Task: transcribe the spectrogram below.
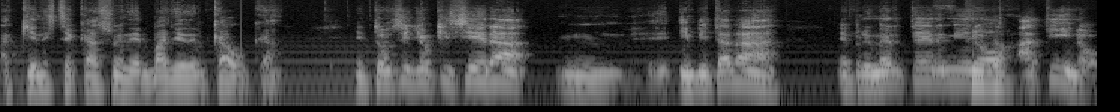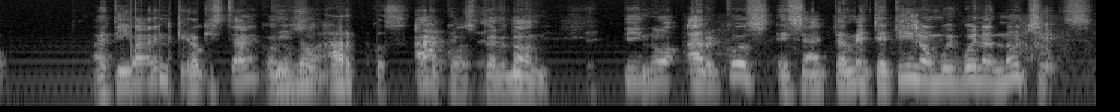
aquí en este caso en el Valle del Cauca. Entonces yo quisiera mm, invitar a, en primer término, a Tino. A Tino, creo que está con Tino Arcos. Arcos, perdón. Tino Arcos, exactamente. Tino, muy buenas noches.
